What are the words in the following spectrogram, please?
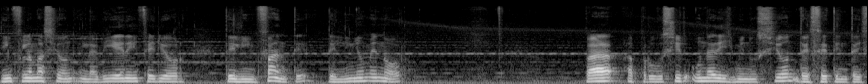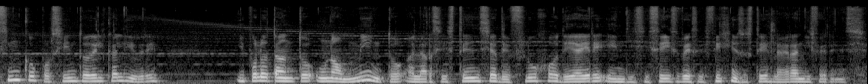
de inflamación en la vía inferior del infante, del niño menor, va a producir una disminución del 75% del calibre y por lo tanto un aumento a la resistencia de flujo de aire en 16 veces. Fíjense ustedes la gran diferencia.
